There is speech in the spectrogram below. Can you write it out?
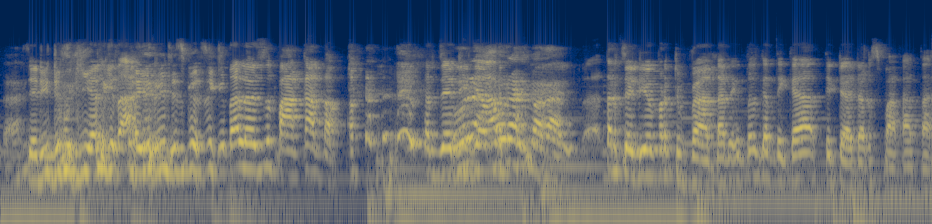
GTA Jadi demikian kita akhiri diskusi kita lo sepakat toh. Terjadinya sepakat terjadi perdebatan itu ketika tidak ada kesepakatan,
